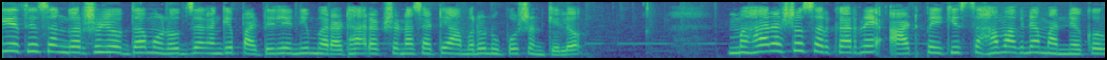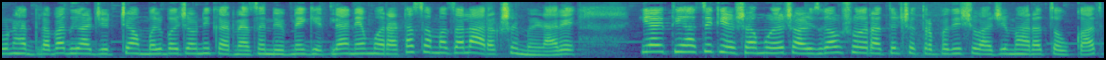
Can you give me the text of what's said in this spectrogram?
येथे संघर्ष योद्धा मनोज जरांगे पाटील यांनी मराठा आरक्षणासाठी आमरण उपोषण केलं. महाराष्ट्र सरकारने आठपैकी सहा मागण्या मान्य करून हैदराबाद गाजेटची अंमलबजावणी करण्याचा निर्णय घेतल्याने मराठा समाजाला आरक्षण मिळणार आहे. या ऐतिहासिक यशामुळे चाळीसगाव शहरातील छत्रपती शिवाजी महाराज चौकात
